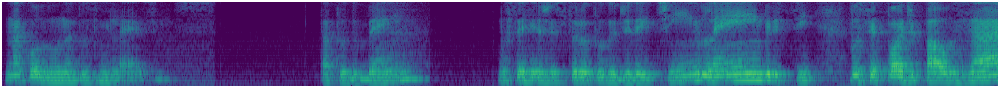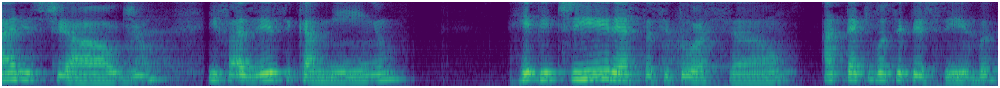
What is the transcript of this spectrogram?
na coluna dos milésimos. Tá tudo bem? Você registrou tudo direitinho? Lembre-se, você pode pausar este áudio e fazer esse caminho, repetir esta situação até que você perceba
